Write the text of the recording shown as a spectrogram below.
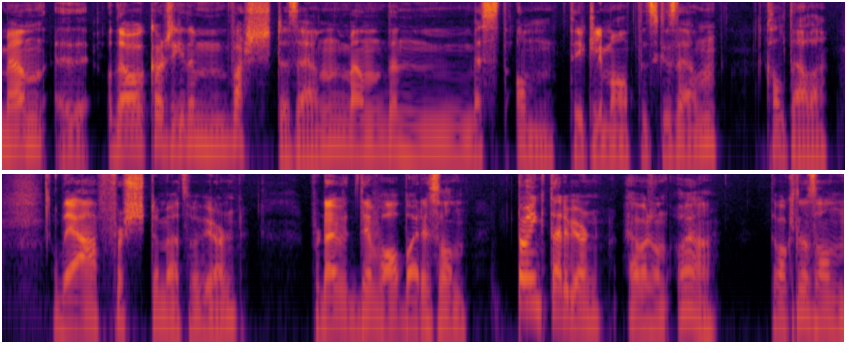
Men eh, og Det var kanskje ikke den verste scenen, men den mest antiklimatiske scenen, kalte jeg det. Og Det er første møte med Bjørn. For det, det var bare sånn Doink, der er Bjørn! Jeg var sånn, å ja. Det var ikke noe sånn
